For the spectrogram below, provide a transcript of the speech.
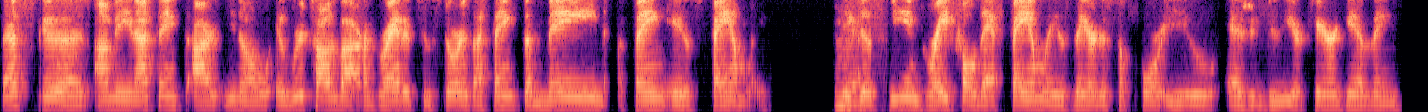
that's good. I mean, I think our, you know, if we're talking about our gratitude stories, I think the main thing is family. Yes. It's just being grateful that family is there to support you as you do your caregiving.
